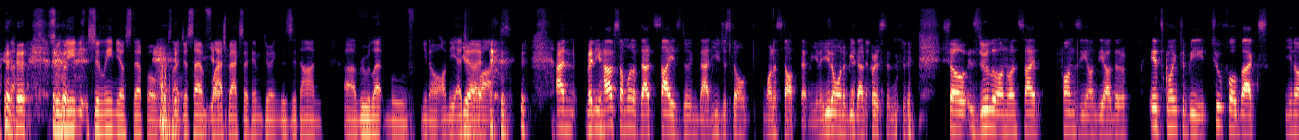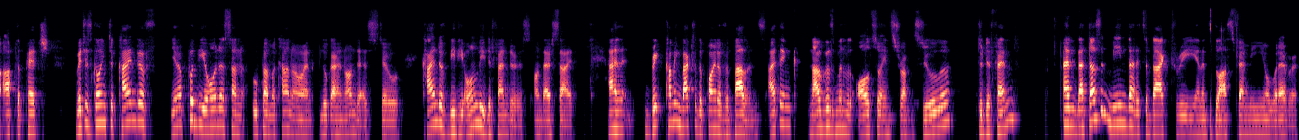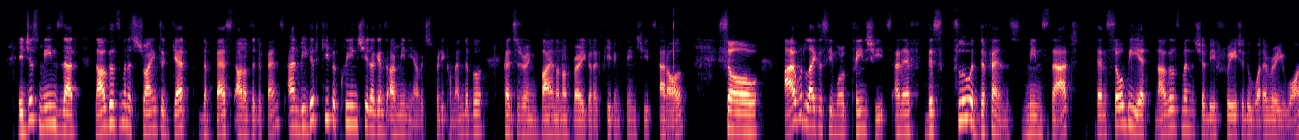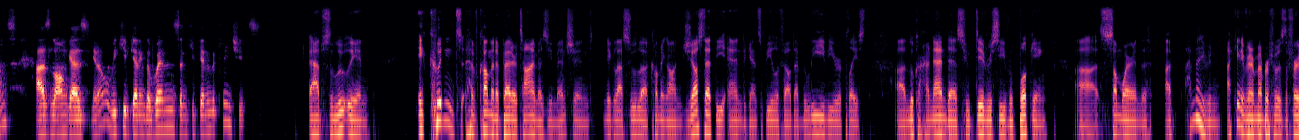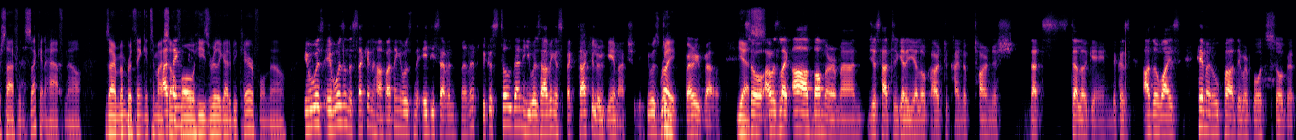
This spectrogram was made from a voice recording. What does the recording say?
Zulinho, step overs. I just have flashbacks yeah. of him doing the Zidane uh, roulette move, you know, on the edge yeah. of the box. and when you have someone of that size doing that, you just don't want to stop them. You know, you don't want to be that person. so Zulu on one side, Fonzie on the other. It's going to be two fullbacks, you know, up the pitch, which is going to kind of you know, put the onus on Upamecano and Luca Hernandez to kind of be the only defenders on their side. And coming back to the point of the balance, I think Nagelsmann will also instruct Süle to defend. And that doesn't mean that it's a back three and it's blasphemy or whatever. It just means that Nagelsmann is trying to get the best out of the defense. And we did keep a clean sheet against Arminia, which is pretty commendable, considering Bayern are not very good at keeping clean sheets at all. So I would like to see more clean sheets. And if this fluid defense means that, then so be it. Nagelsmann should be free to do whatever he wants as long as, you know, we keep getting the wins and keep getting the clean sheets. Absolutely. And it couldn't have come at a better time, as you mentioned, Niklas Süle coming on just at the end against Bielefeld. I believe he replaced uh, Luca Hernandez, who did receive a booking uh, somewhere in the. I, I'm not even. I can't even remember if it was the first half or the second half now. Because I remember thinking to myself, "Oh, he's really got to be careful now." It was it was in the second half. I think it was in the 87th minute because till then he was having a spectacular game. Actually, he was doing right. very well. Yes. So I was like, ah, bummer, man. Just had to get a yellow card to kind of tarnish that stellar game because otherwise, him and Upa they were both so good.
